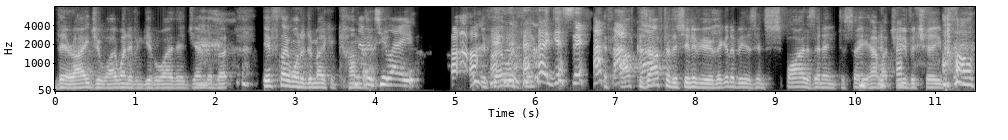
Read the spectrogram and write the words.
their age away. I won't even give away their gender. But if they wanted to make a comeback, never too late if they were yes, because after, after, this interview, they're going to be as inspired as anything to see how much you've achieved. I'll,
